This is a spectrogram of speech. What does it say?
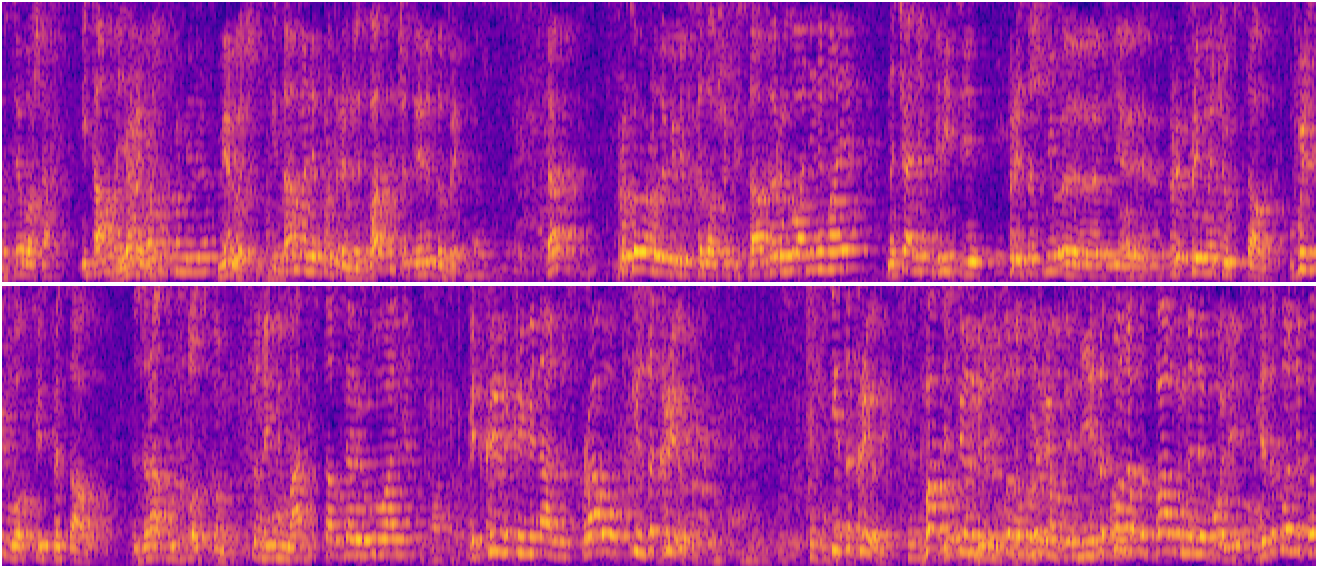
Оце ваша. І там А як ваша фамілія? Мірочник. І там мене протримали 24 доби. Так? Прокурор Лебедюк сказав, що підстав для реагування немає. Начальник міліції Присашню, е, е, При- Примачук став, висновок підписав разом з Носком, що нема підстав для реагування. Відкрили кримінальну справу і закрили. І закрили. 24 людини незаконно протримали, незаконно позбавили мене волі, незаконне по-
